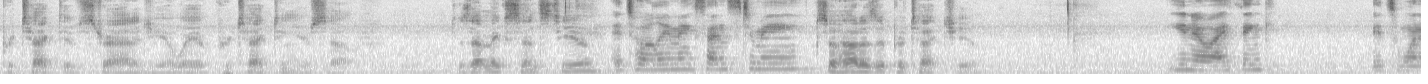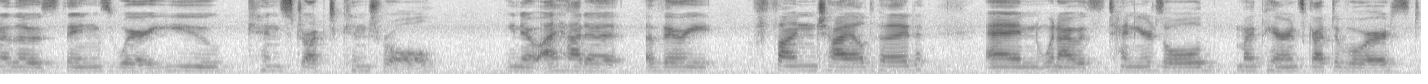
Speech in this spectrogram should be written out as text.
protective strategy, a way of protecting yourself. Does that make sense to you? It totally makes sense to me. So, how does it protect you? You know, I think it's one of those things where you construct control. You know, I had a, a very fun childhood. And when I was 10 years old, my parents got divorced,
